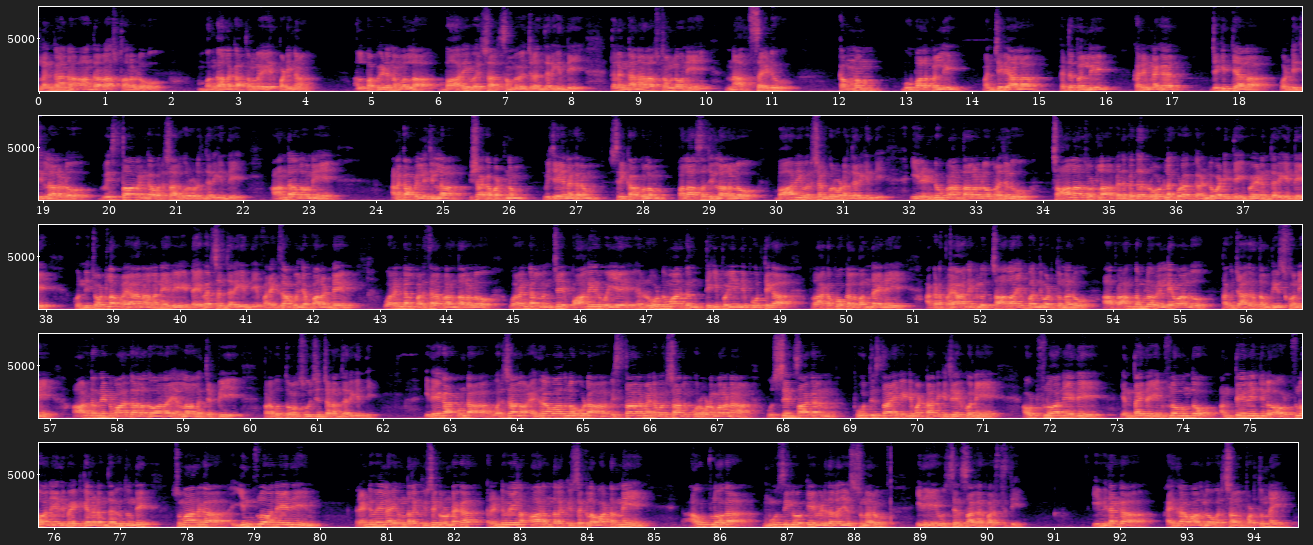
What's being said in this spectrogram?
తెలంగాణ ఆంధ్ర రాష్ట్రాలలో బంగాళాఖాతంలో ఏర్పడిన అల్పపీడనం వల్ల భారీ వర్షాలు సంభవించడం జరిగింది. తెలంగాణ రాష్ట్రంలోని నార్త్ సైడు ఖమ్మం భూపాలపల్లి మంచిర్యాల పెద్దపల్లి కరీంనగర్ జగిత్యాల వంటి జిల్లాలలో విస్తారంగా వర్షాలు కురవడం జరిగింది. ఆంధ్రాలోని అనకాపల్లి జిల్లా విశాఖపట్నం విజయనగరం శ్రీకాకుళం పలాస జిల్లాలలో భారీ వర్షం కురవడం జరిగింది. ఈ రెండు ప్రాంతాలలో ప్రజలు చాలా చోట్ల పెద్ద పెద్ద రోడ్లకు కూడా గండ్లు పడి తెగిపోయడం జరిగింది. కొన్ని చోట్ల ప్రయాణాలు అనేవి డైవర్షన్ జరిగింది. ఫర్ ఎగ్జాంపుల్ చెప్పాలంటే వరంగల్ పరిసర ప్రాంతాలలో వరంగల్ నుంచి పాలేరు పోయే రోడ్డు మార్గం తెగిపోయింది పూర్తిగా. రాకపోకలు బంద్ అయినాయి. అక్కడ ప్రయాణికులు చాలా ఇబ్బంది పడుతున్నారు. ఆ ప్రాంతంలో వెళ్ళే వాళ్ళు తగు జాగ్రత్తలు తీసుకొని ఆల్టర్నేట్ మార్గాల ద్వారా వెళ్ళాలని చెప్పి ప్రభుత్వం సూచించడం జరిగింది. ఇదే కాకుండా వర్షాలు హైదరాబాద్లో కూడా విస్తారమైన వర్షాలు కురవడం వలన హుస్సేన్ సాగర్ పూర్తి స్థాయి నీటి మట్టానికి చేరుకొని అవుట్ఫ్లో అనేది ఎంతైతే ఇన్ఫ్లో ఉందో అంతే రేంజ్లో అవుట్ఫ్లో అనేది బయటికి వెళ్ళడం జరుగుతుంది. సుమారుగా ఇన్ఫ్లో అనేది రెండు వేల ఐదు వందల క్యూసెక్లు ఉండగా రెండు వేల ఆరు వందల క్యూసెక్ల వాటర్ని అవుట్ఫ్లోగా మూసీలోకి విడుదల చేస్తున్నారు. ఇది హుస్సేన్ సాగర్ పరిస్థితి. ఈ విధంగా హైదరాబాద్లో వర్షాలు పడుతున్నాయి.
